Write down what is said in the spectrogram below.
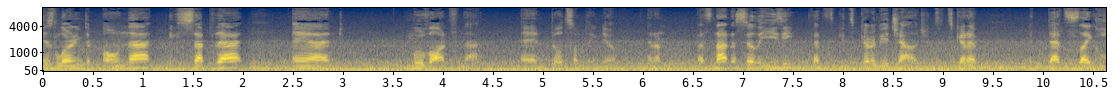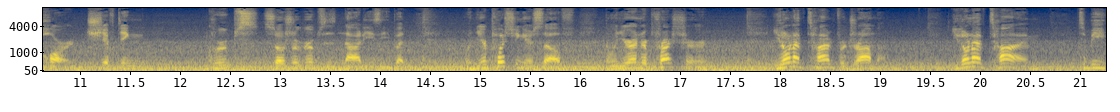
is learning to own that, accept that, and move on from that and build something new. And I'm that's not necessarily easy. That's it's gonna be a challenge. It's, it's gonna that's like hard. Shifting groups, social groups is not easy. But when you're pushing yourself and when you're under pressure, you don't have time for drama. You don't have time to be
